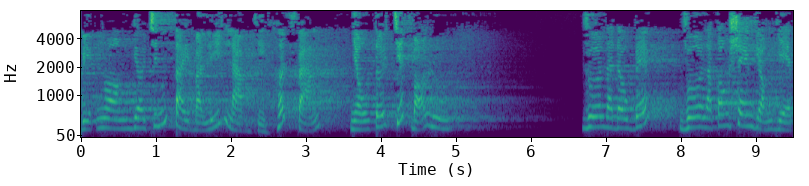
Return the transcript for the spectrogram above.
biệt ngon do chính tay bà Lý làm thì hết phản, nhậu tới chết bỏ luôn. Vừa là đầu bếp, vừa là con sen dọn dẹp,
